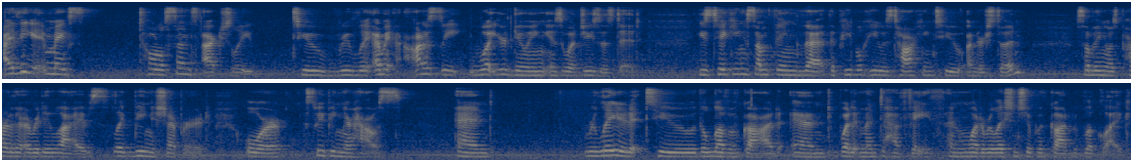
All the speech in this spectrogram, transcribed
I think it makes total sense, actually, to relate. I mean, honestly, what you're doing is what Jesus did. He's taking something that the people he was talking to understood, something that was part of their everyday lives, like being a shepherd or sweeping their house, and related it to the love of God and what it meant to have faith and what a relationship with God would look like.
